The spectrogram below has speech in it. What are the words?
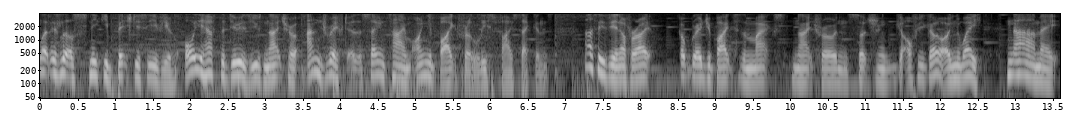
let this little sneaky bitch deceive you. All you have to do is use nitro and drift at the same time on your bike for at least 5 seconds. That's easy enough, right? Upgrade your bike to the max, nitro and such and get off you go on your way. Nah mate,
